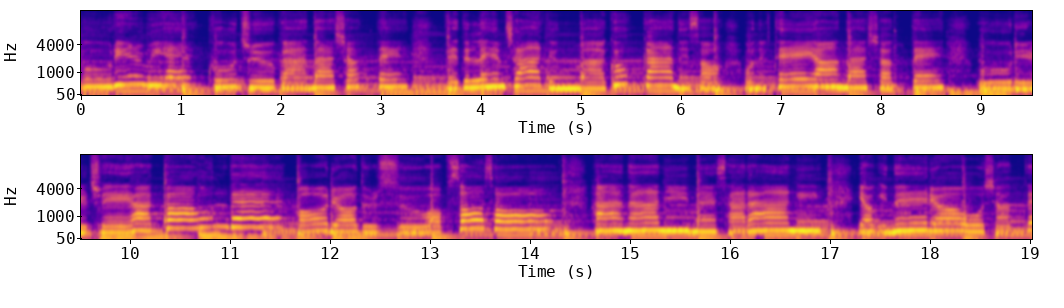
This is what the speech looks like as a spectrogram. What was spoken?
우릴 위해 구주가 나셨대. 베들레헴 작은 마국간에서 오늘 태어나셨대 우릴 죄악 가운데 버려둘 수 없어서 하나님의 사랑이 여기 내려오셨대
